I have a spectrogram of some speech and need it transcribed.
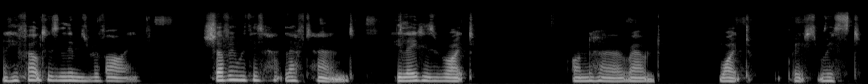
and he felt his limbs revive. Shoving with his left hand, he laid his right on her round white wrist,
